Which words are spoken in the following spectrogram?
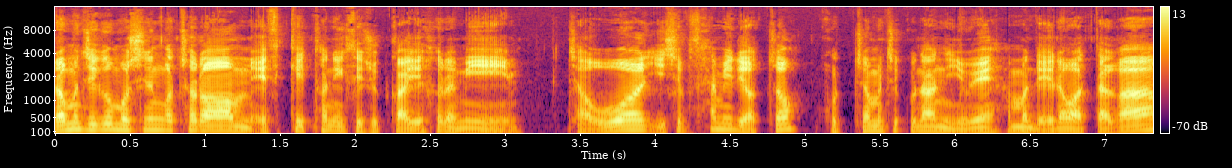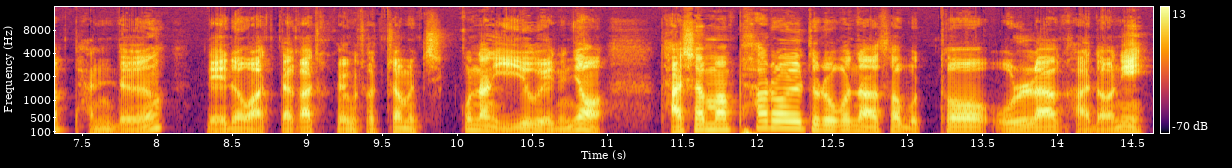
여러분 지금 보시는 것처럼 SK터닉스 주가의 흐름이 자 5월 23일이었죠. 고점을 찍고 난 이후에 한번 내려왔다가 반등, 내려왔다가 결국 저점을 찍고 난 이후에는요. 다시 한번 8월 들어오고 나서부터 올라가더니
